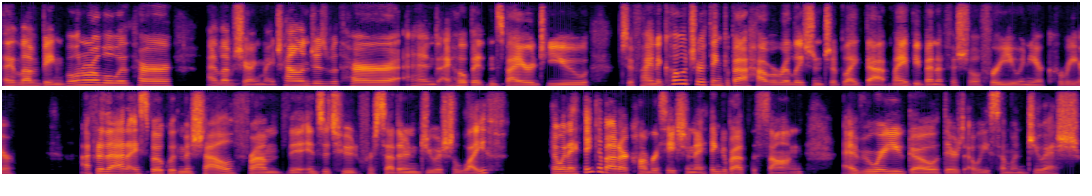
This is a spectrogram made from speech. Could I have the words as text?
I loved being vulnerable with her. I love sharing my challenges with her. And I hope it inspired you to find a coach or think about how a relationship like that might be beneficial for you in your career. After that, I spoke with Michelle from the Institute for Southern Jewish Life. And when I think about our conversation, I think about the song, Everywhere You Go, There's Always Someone Jewish.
